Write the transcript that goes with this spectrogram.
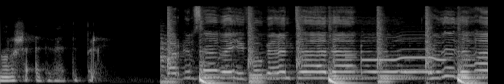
nolosha adigaa dabare mardhibsaday fogaantaada xududaha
